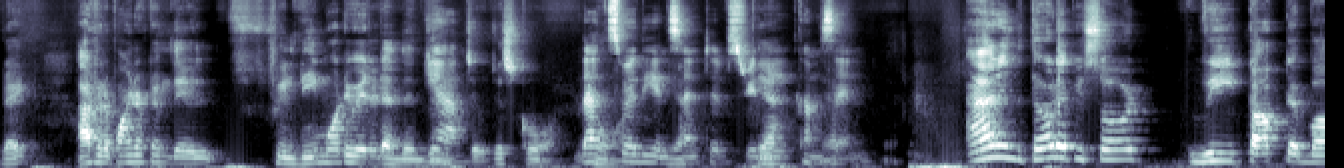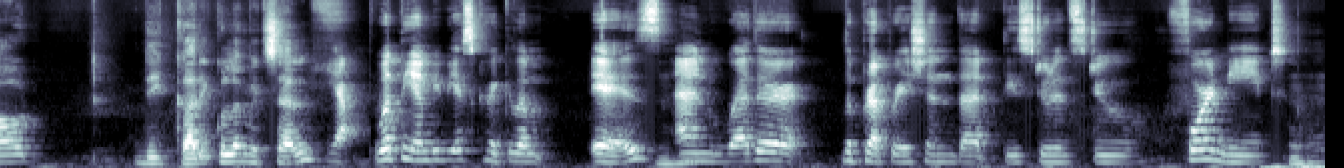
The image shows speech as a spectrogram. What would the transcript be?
right after a point of time they will feel demotivated and then Yeah. just, just go on That's move on. where the Yeah. incentives really Yeah, comes yeah. in. and in the third episode we talked about the curriculum itself Yeah. What the MBBS curriculum is Mhm. and whether the preparation that these students do for NEET Mhm.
